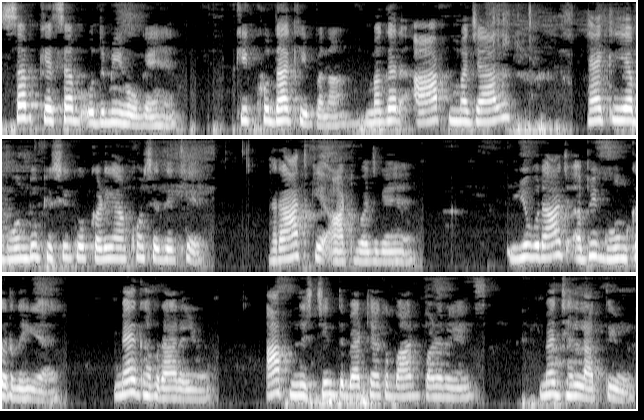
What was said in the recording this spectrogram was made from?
सब के सब उद्यमी हो गए हैं कि खुदा की पना मगर आप मजाल है कि यह भोंदू किसी को कड़ी आँखों से देखे। रात के आठ बज गए हैं। युवराज अभी घूम कर नहीं आए। मैं घबरा रही हूँ। आप निश्चिंत बैठे अखबार पढ़ रहे हैं। मैं झल्लाती हूँ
